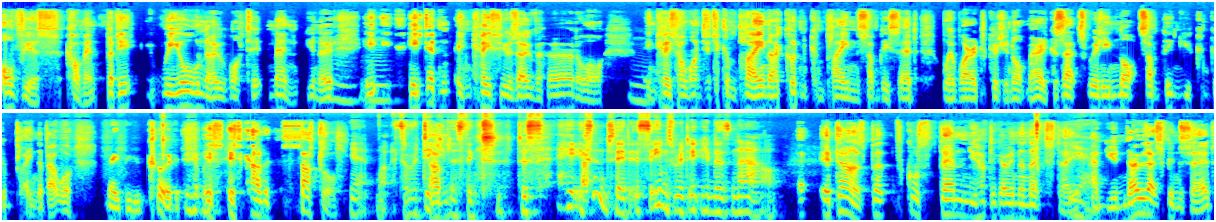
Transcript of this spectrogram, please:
obvious comment, but it, we all know what it meant. You know, mm-hmm. he he didn't, in case he was overheard or mm. in case I wanted to complain, I couldn't complain. Somebody said we're worried because you're not married, because that's really not something you can complain about. Well, maybe you could. Yeah, it's it's kind of subtle. Yeah, well, it's a um, ridiculous um, thing to, to say, isn't it? It seems ridiculous now. It does, but of course, then you have to go in the next day, yeah. and you know that's been said,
